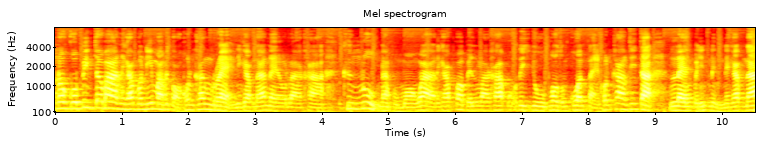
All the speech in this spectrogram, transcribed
โนโกปิ้งเจ้าบ้านนะครับวันนี้มาไปต่อค่อนข้างแรงนะครับนะในราคาครึ่งลูกนะผมมองว่านะครับก็เป็นราคาปกติอยู่พอสมควรแต่ค่อนข้างที่จะแรงไปนิดหนึ่งนะครับนะ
